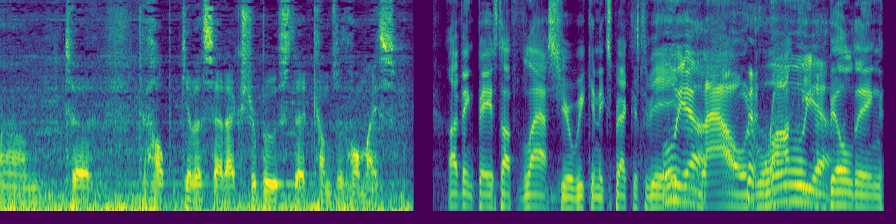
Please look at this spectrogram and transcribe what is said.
um, to to help give us that extra boost that comes with home ice. I think based off of last year, we can expect it to be Oh, a yeah. loud, Oh, rocking yeah. building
